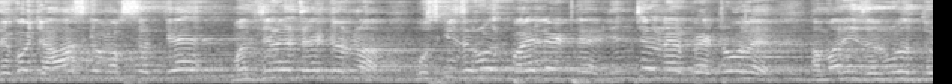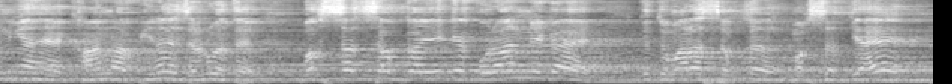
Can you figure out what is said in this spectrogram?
دیکھو، جہاز کا مقصد کیا ہے؟ منزلیں طے کرنا۔ اس کی ضرورت پائلٹ ہے، انجن ہے، پیٹرول ہے۔ ہماری ضرورت دنیا ہے، کھانا پینا ضرورت ہے۔ مقصد سب کا ایک ہے، قرآن نے کہا ہے کہ تمہارا سب کا مقصد کیا ہے؟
